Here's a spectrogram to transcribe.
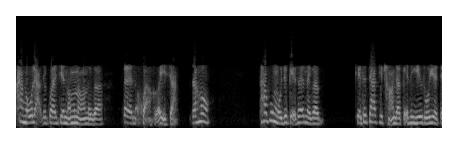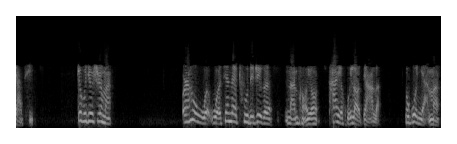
看看我俩的关系能不能那个再缓和一下。然后他父母就给他那个给他假期长点，给他一个多月假期，这不就是吗？然后我我现在处的这个男朋友，他也回老家了，都过年嘛，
